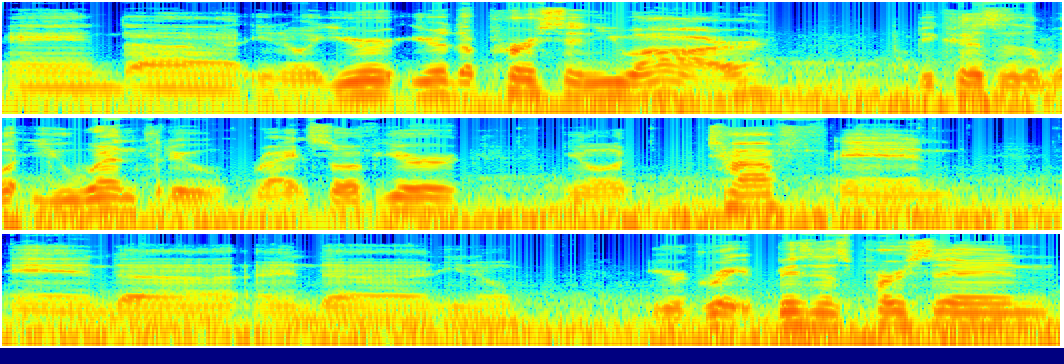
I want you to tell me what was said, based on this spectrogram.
And uh, you know, you're you're the person you are because of the, what you went through, right? So if you're you know tough and and uh, and uh, you know you're a great business person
